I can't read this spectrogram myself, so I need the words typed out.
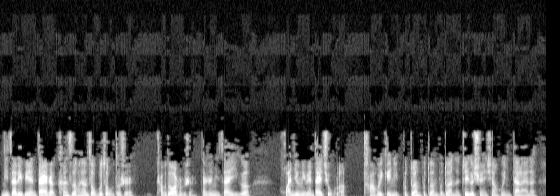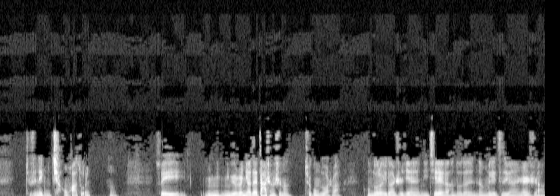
你在里边待着，看似好像走不走都是差不多，是不是？但是你在一个环境里边待久了，它会给你不断不断不断的这个选项，为你带来了就是那种强化作用啊。所以你你比如说你要在大城市呢去工作是吧？工作了一段时间，你积累了很多的能力、资源、认识啊。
